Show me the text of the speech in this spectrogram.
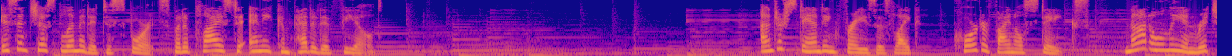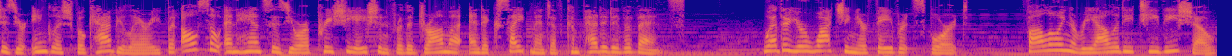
isn't just limited to sports but applies to any competitive field. Understanding phrases like quarterfinal stakes not only enriches your English vocabulary but also enhances your appreciation for the drama and excitement of competitive events. Whether you're watching your favorite sport, following a reality TV show,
